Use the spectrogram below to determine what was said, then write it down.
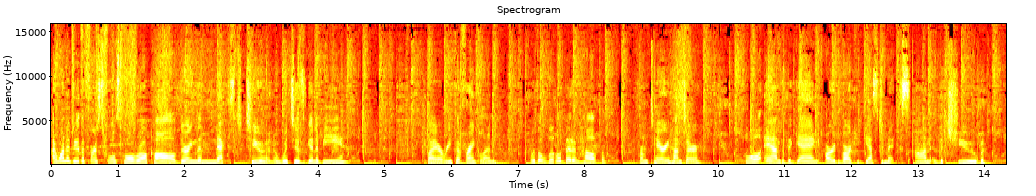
I want to do the first Phoole School roll call during the next tune, which is going to be by Aretha Franklin with a little bit of help from Terry Hunter. Phoole and the Gang, Aardvark guest mix on the Chewb.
